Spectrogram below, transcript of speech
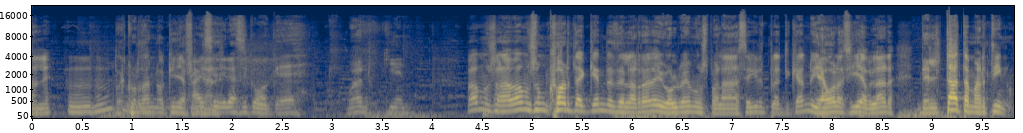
Ándale, Ujú. recordando aquella ahí se final. dirá así como que eh, Bueno, ¿quién? vamos a, vamos a un corte aquí en desde la red y volvemos para seguir platicando y ahora sí hablar del Tata Martino.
